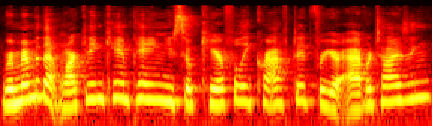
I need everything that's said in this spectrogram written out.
Remember that marketing campaign you so carefully crafted for your advertising?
